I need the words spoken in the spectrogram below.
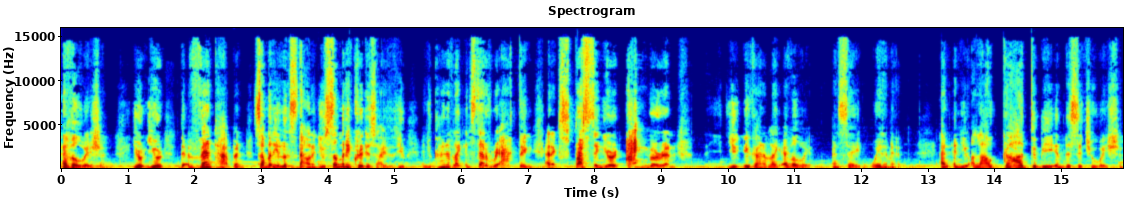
Evaluation. Your, your, the event happened, somebody looks down on you, somebody criticizes you, and you kind of like, instead of reacting and expressing your anger and you, you kind of like evaluate and say, wait a minute, and, and you allow God to be in the situation.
